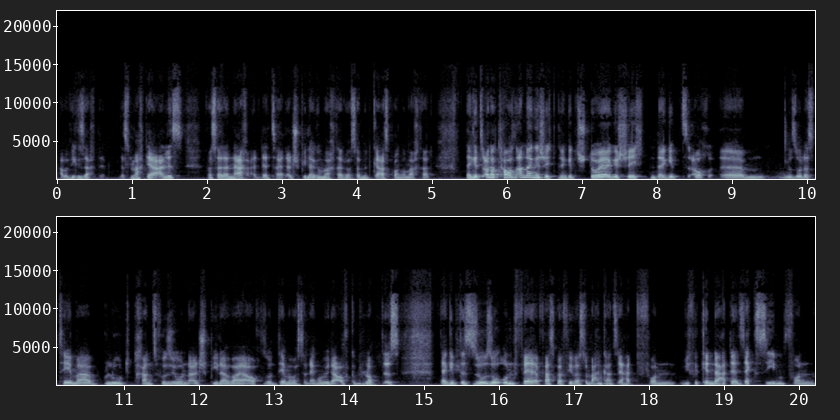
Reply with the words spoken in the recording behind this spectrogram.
Aber wie gesagt, das macht ja alles, was er danach der Zeit als Spieler gemacht hat, was er mit Gazprom gemacht hat. Da gibt es auch noch tausend andere Geschichten. Da gibt es Steuergeschichten, da gibt es auch ähm, so das Thema Bluttransfusion als Spieler war ja auch so ein Thema, was dann irgendwann wieder aufgeploppt mhm. ist. Da gibt es so, so unfassbar viel, was du machen kannst. Er hat von, wie viele Kinder hat er? Sechs, sieben von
